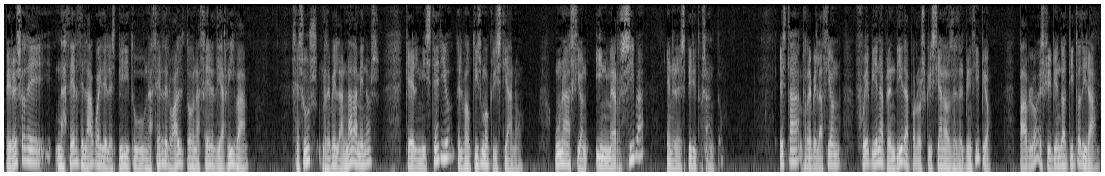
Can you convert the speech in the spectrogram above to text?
Pero eso de nacer del agua y del espíritu, nacer de lo alto, nacer de arriba, Jesús revela nada menos que el misterio del bautismo cristiano, una acción inmersiva en el Espíritu Santo. Esta revelación fue bien aprendida por los cristianos desde el principio. Pablo, escribiendo a Tito, dirá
